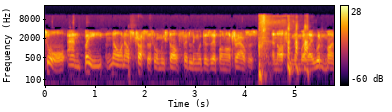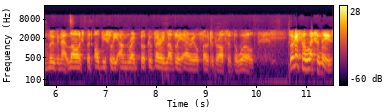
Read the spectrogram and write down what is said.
sore, and B, no one else trusts us when we start fiddling with the zip on our trousers and asking them whether they wouldn't mind moving that large but obviously unread book of very lovely aerial photographs of the world. So I guess the lesson is,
